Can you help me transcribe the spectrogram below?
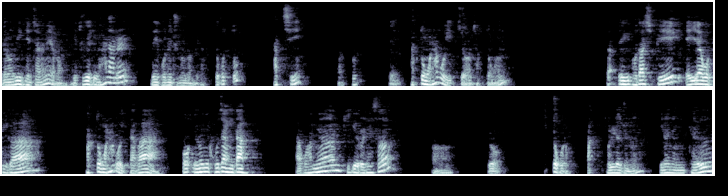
요놈이 괜찮으면 요놈 이 두 개 중에 하나를 내보내주는 겁니다. 이것도 같이 어, 그- 예, 작동을 하고 있죠. 작동은 자, 여기 보다시피 A하고 B가 작동을 하고 있다가 어, 요놈이 고장이다 라고 하면 비교를 해서 어, 요 쪽으로 딱 돌려주는 이런 형태의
